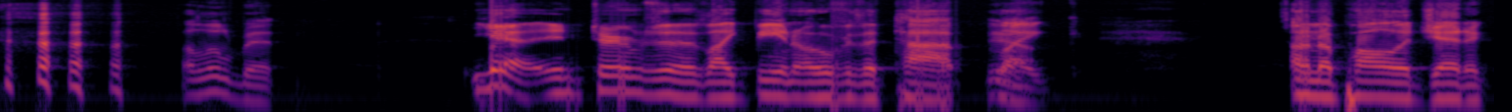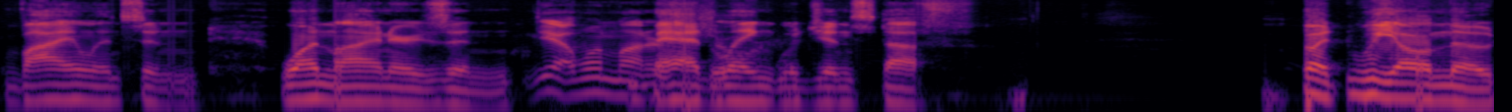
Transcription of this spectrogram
a little bit. Yeah, in terms of like being over the top, Yeah. like unapologetic violence and one-liners and Yeah, one-liners, bad language and stuff. But we all know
